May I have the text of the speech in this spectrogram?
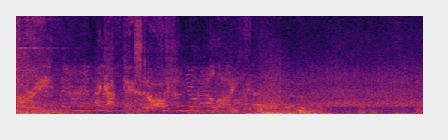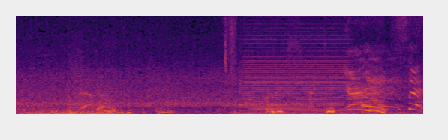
Sorry. I got pissed off. check on your allies. Game set!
